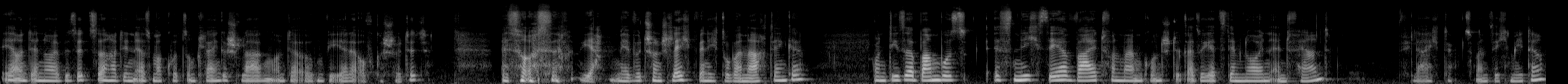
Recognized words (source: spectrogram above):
Er und der neue Besitzer hat ihn erstmal kurz und klein geschlagen und da irgendwie Erde aufgeschüttet. Also, ja, mir wird schon schlecht, wenn ich drüber nachdenke. Und dieser Bambus ist nicht sehr weit von meinem Grundstück, also jetzt dem neuen entfernt, vielleicht 20 Meter.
